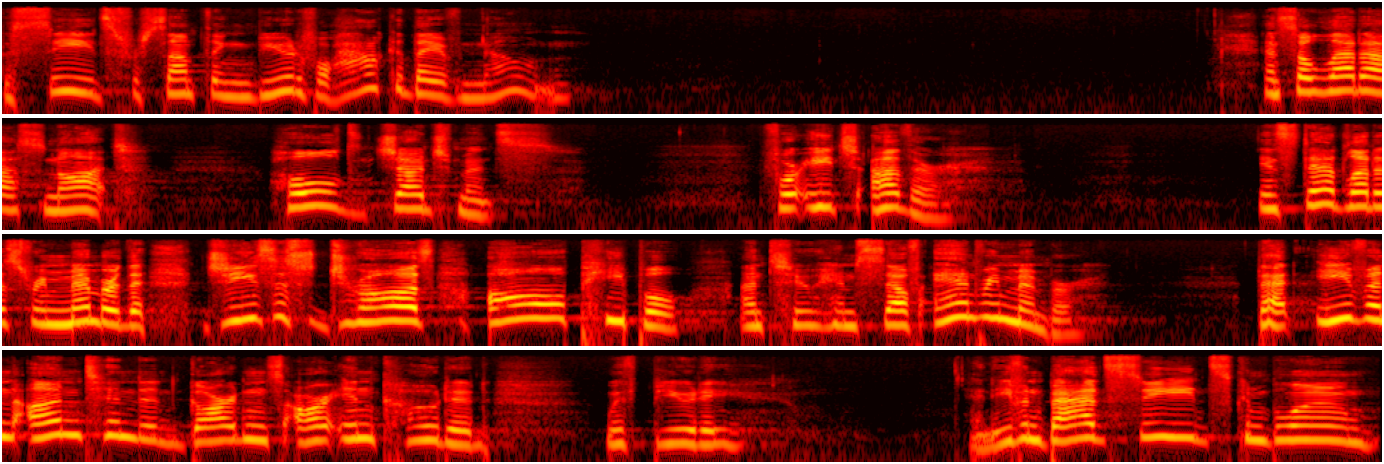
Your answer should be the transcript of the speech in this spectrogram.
the seeds for something beautiful? How could they have known? And so let us not hold judgments for each other. Instead, let us remember that Jesus draws all people unto himself. And remember that even untended gardens are encoded with beauty, and even bad seeds can bloom,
